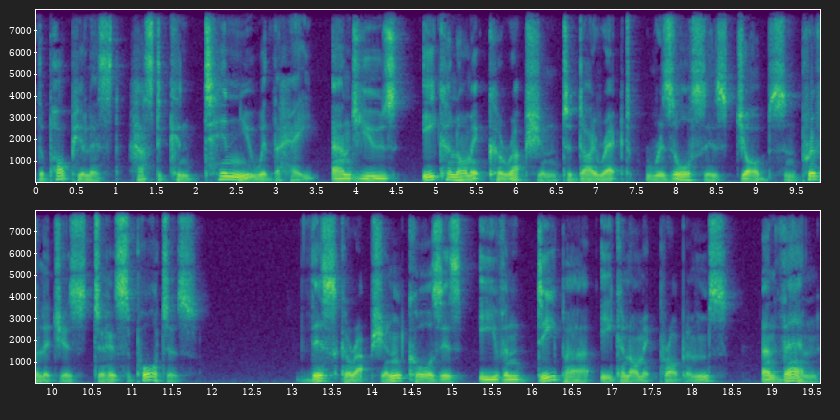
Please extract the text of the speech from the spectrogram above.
the populist has to continue with the hate and use economic corruption to direct resources, jobs, and privileges to his supporters. This corruption causes even deeper economic problems, and then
